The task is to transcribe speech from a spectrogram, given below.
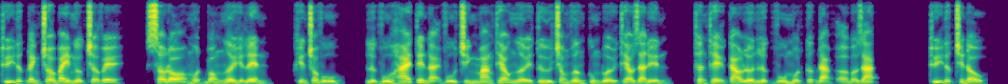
Thụy Đức đánh cho bay ngược trở về, sau đó một bóng người hiện lên, khiến cho vu, lực vu hai tên đại vu chính mang theo người từ trong vương cung đuổi theo ra đến, thân thể cao lớn lực vu một cước đạp ở bờ rát. Thụy Đức trên đầu,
